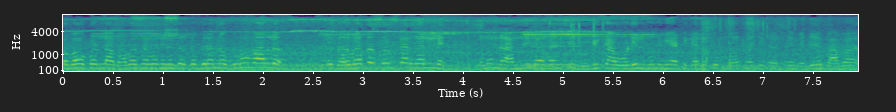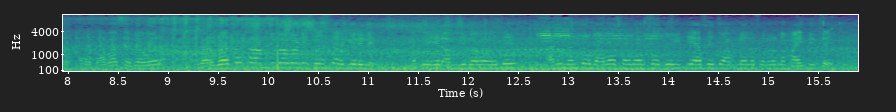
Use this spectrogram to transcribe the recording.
प्रभाव पडला. बाबासाहेबांनी नंतर कबीरांना गुरु मानलं. हे गर्भातच संस्कार झालेले आहेत. म्हणून रामजी बाबांची भूमिका वडील म्हणून या ठिकाणी खूप महत्त्वाची ठरते. म्हणजे बाबा बाबासाहेबावर गर्भातच रामजी बाबांनी संस्कार केलेले असे हे रामजी बाबा होते. आणि नंतर बाबासाहेबांचा जो इतिहास आहे तो आपल्याला सर्वांना माहितीच आहे.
